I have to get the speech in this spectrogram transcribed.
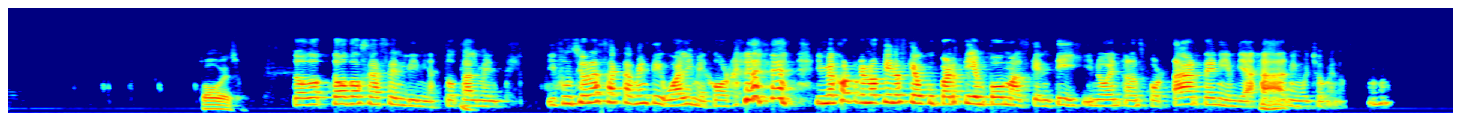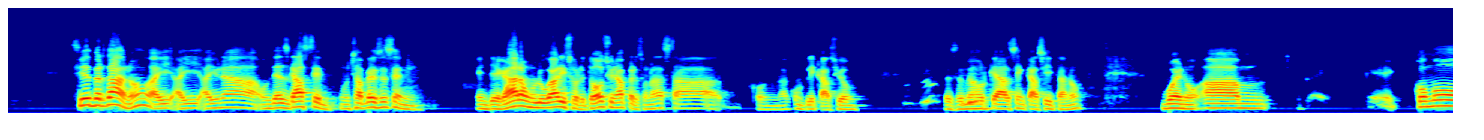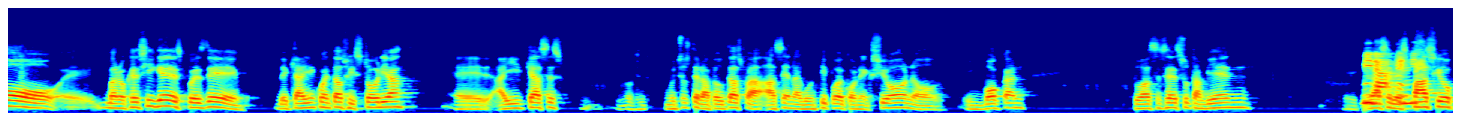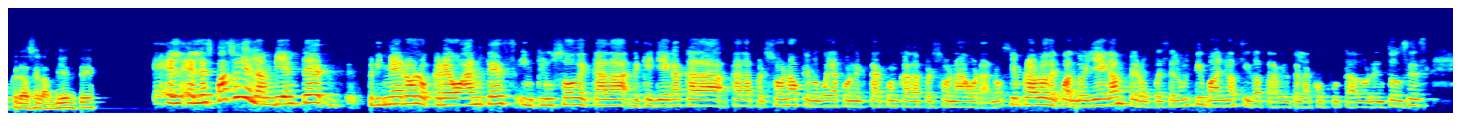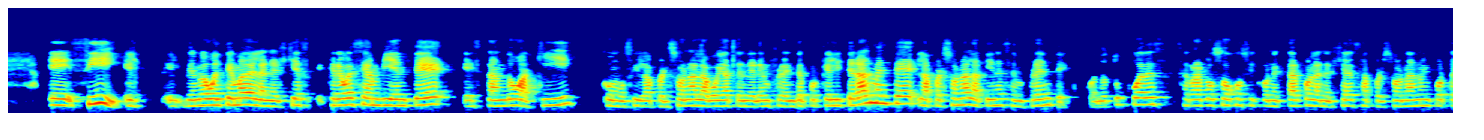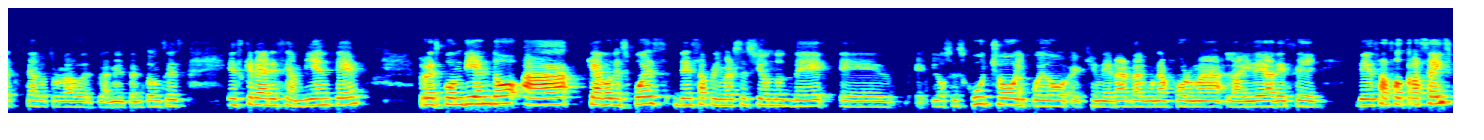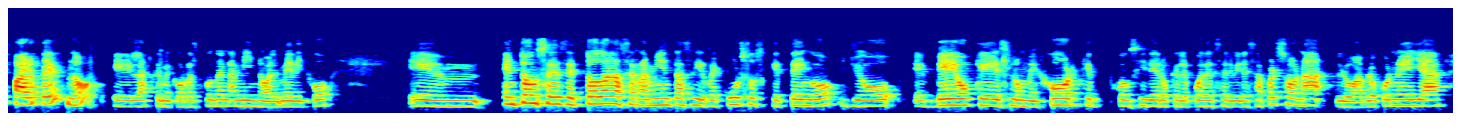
Todo eso. Todo, todo se hace en línea, totalmente y funciona exactamente igual y mejor. y mejor porque no tienes que ocupar tiempo más que en ti y no en transportarte, ni en viajar, ni mucho menos. Sí, es verdad, ¿no? Hay, hay, hay una, un desgaste muchas veces en, en, llegar a un lugar y sobre todo si una persona está con una complicación, pues es mejor quedarse en casita, ¿no? Bueno, ¿cómo, eh, bueno, qué sigue después de, de, que alguien cuenta su historia? Eh, ahí, ¿qué haces? Muchos terapeutas hacen algún tipo de conexión o invocan. ¿Tú haces eso también? Eh, ¿Creas el espacio, creas el ambiente? El, espacio y el ambiente, primero lo creo antes incluso de, cada, de que llega cada, cada persona o que me voy a conectar con cada persona ahora, ¿no? Siempre hablo de cuando llegan, pero pues el último año ha sido a través de la computadora. Entonces, eh, sí, de nuevo el tema de la energía, creo ese ambiente estando aquí como si la persona la voy a tener enfrente, porque literalmente la persona la tienes enfrente. Cuando tú puedes cerrar los ojos y conectar con la energía de esa persona, no importa que esté al otro lado del planeta. Entonces, es crear ese ambiente respondiendo a qué hago después de esa primera sesión donde eh, los escucho y puedo eh, generar de alguna forma la idea de, ese, de esas otras seis partes, ¿no? Eh, las que me corresponden a mí, no al médico entonces, de todas las herramientas y recursos que tengo, yo eh, veo qué es lo mejor que considero que le puede servir a esa persona, lo hablo con ella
